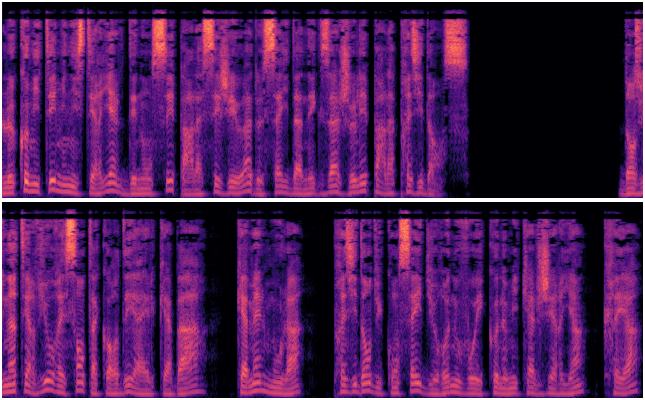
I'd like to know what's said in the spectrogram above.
Le comité ministériel dénoncé par la CGEA de Saïda Nexa gelé par la présidence. Dans une interview récente accordée à El Kabar, Kamel Moula, président du Conseil du renouveau économique algérien, CREA,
